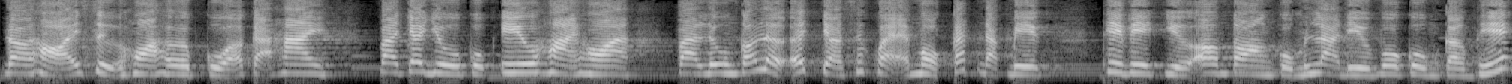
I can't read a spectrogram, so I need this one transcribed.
đòi hỏi sự hòa hợp của cả hai và cho dù cuộc yêu hài hòa và luôn có lợi ích cho sức khỏe một cách đặc biệt thì việc giữ an toàn cũng là điều vô cùng cần thiết.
